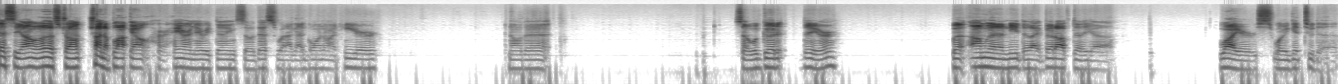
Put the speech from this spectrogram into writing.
Let's see, I was trying, trying to block out her hair and everything, so that's what I got going on here. And all that. So we're good there. But I'm gonna need to like build off the uh, wires where we get to the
